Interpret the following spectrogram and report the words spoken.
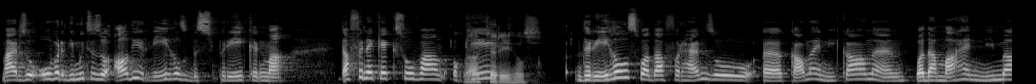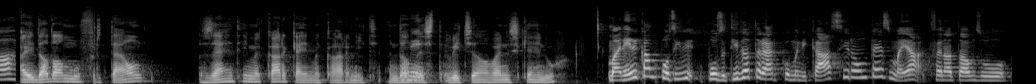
maar zo over, die moeten zo al die regels bespreken. Maar dat vind ik ik zo van... Oké, Welke regels? de regels, wat dat voor hen zo eh, kan en niet kan. En wat dat mag en niet mag. Als je dat dan moet vertellen, zeggen tegen elkaar, ken je elkaar niet. En dan Nee. is het, weet je dan, wanneer is het genoeg? Maar aan de ene kant positief, positief dat er daar communicatie rond is. Maar ja, ik vind dat dan zo...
